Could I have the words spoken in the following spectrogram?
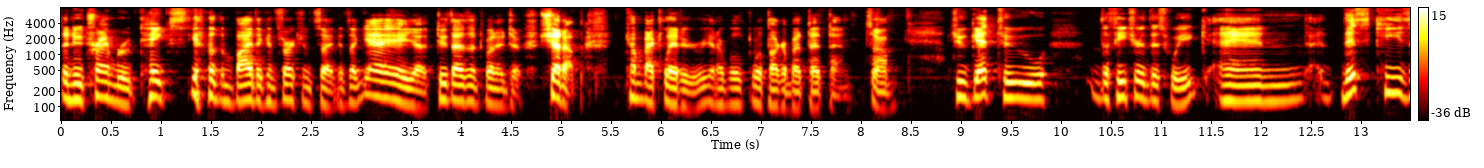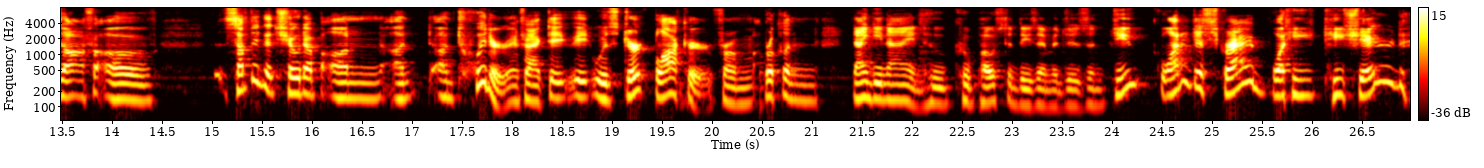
the new tram route takes you know them by the construction site. It's like yeah yeah yeah 2022. Shut up. Come back later. You know we'll we'll talk about that then. So to get to the feature this week, and this keys off of something that showed up on on, on Twitter. In fact, it, it was Dirk Blocker from Brooklyn 99 who who posted these images. And do you want to describe what he he shared?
